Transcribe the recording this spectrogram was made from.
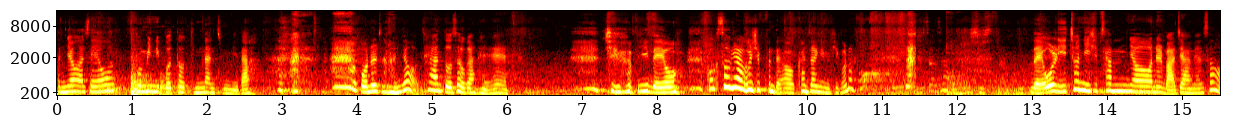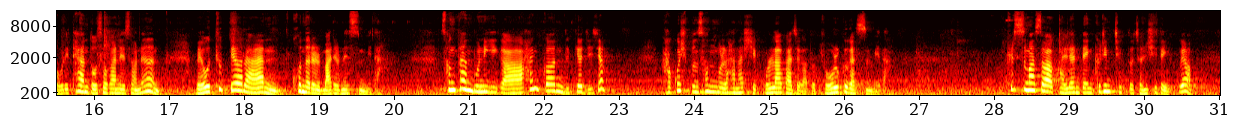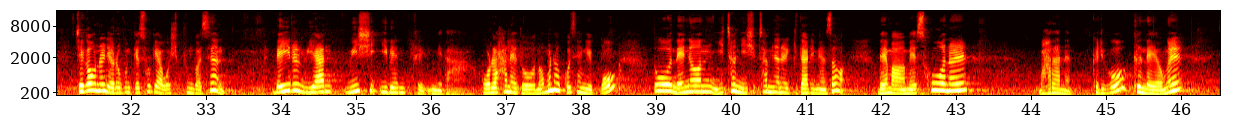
안녕하세요. 도민 리포터 김난주입니다. 오늘 저는요, 태안도서관에 지금 이 내용 꼭 소개하고 싶은데, 아, 관장님이시구나. 네, 올 2023년을 맞이하면서 우리 태안도서관에서는 매우 특별한 코너를 마련했습니다. 성탄 분위기가 한껏 느껴지죠? 갖고 싶은 선물 하나씩 골라 가져가도 좋을 것 같습니다. 크리스마스와 관련된 그림책도 전시되어 있고요. 제가 오늘 여러분께 소개하고 싶은 것은 내일을 위한 위시 이벤트입니다. 올 한 해도 너무나 고생했고 또 내년 2023년을 기다리면서 내 마음의 소원을 말하는 그리고 그 내용을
